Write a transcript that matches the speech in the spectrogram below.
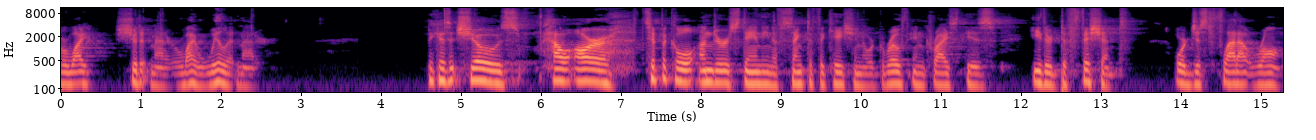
Or why should it matter? Or why will it matter? Because it shows how our typical understanding of sanctification or growth in Christ is either deficient or just flat out wrong.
